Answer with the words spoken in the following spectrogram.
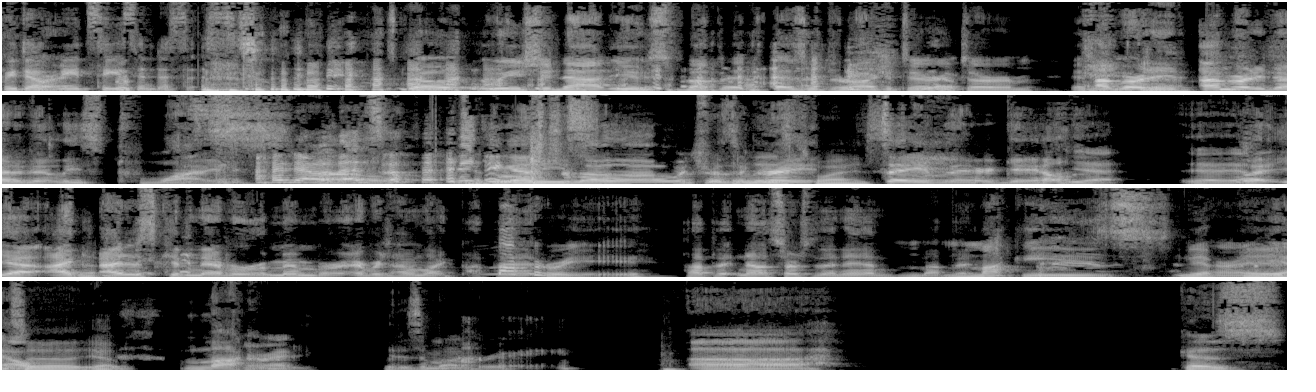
We don't All right. need cease and desist. So we should not use Muppet as a derogatory Yeah. term. I've already Yeah. I've already done it at least twice. I know, that's So, what- speaking At of Tremolo, which was a great twice. save there, Gail. Yeah, yeah, yeah. But yeah, I, Yeah. I just can never remember every time I'm like puppet Mockery. puppet. No, it starts with an M. Muppet. Muckies. Yep. All right. It's, Yeah. I'll- uh, yep. mockery. All right. It is a mockery. Uh, because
